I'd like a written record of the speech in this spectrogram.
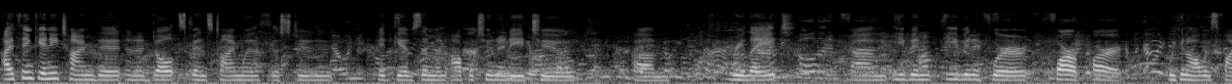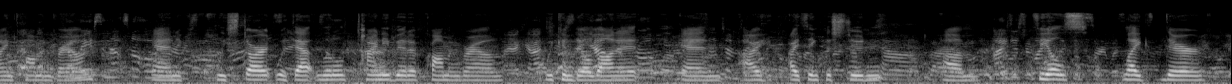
I think any time that an adult spends time with a student, it gives them an opportunity to um, relate. Um, even even if we're far apart, we can always find common ground. And if we start with that little tiny bit of common ground, we can build on it. And I I think the student um, feels like they're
